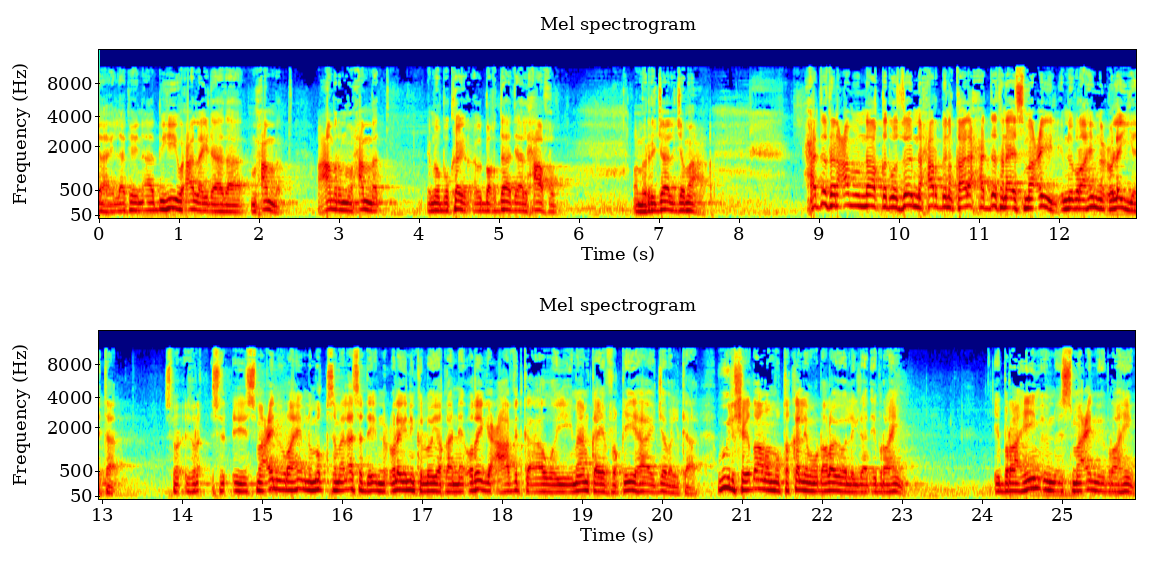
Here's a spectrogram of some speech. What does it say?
yahay laakiin aabbihii waxaa la yidhaahdaa muxamed camr muxamed ibn bukayr albaqhdaadi alxaafid min rijaal jamaca xadaana camr naaqid wazuhayr bn xarbin qaala xadaana ismaaciil ibn ibraahim bn culayata. Ismaaciil ibn ibraahim ibn muqsim alasad ibn culay ninka loo yaqaanay odayga xaafidka ah weeye imaamka ee faqiiha ee jabalka. Wiil shaydaanoo mutakalim uu dhalay oo la yidhahda ibraahim ibraahim ibnu ismaaciil ibnu ibraahim.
